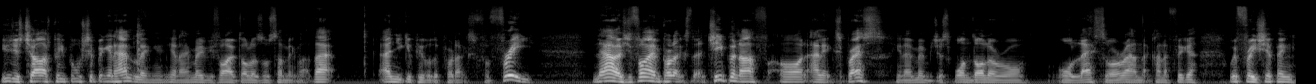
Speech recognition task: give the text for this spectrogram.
you just charge people shipping and handling, you know, maybe $5 or something like that. And you give people the products for free. Now, if you find products that are cheap enough on AliExpress, you know, maybe just $1 or, or less or around that kind of figure with free shipping,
